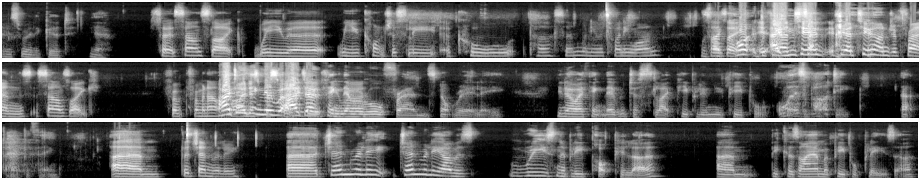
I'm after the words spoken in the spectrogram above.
It was really good. Yeah. So it sounds like were you uh, were you consciously a cool person when you were twenty one? Sounds I like con- if you had you two sa- if you had two hundred friends, it sounds like from from an I don't think they were. I don't think they were all friends. Not really. You know, I think they were just like people who knew people. Oh, there's a party. That type of thing. Um, But generally, Uh, generally, generally, I was reasonably popular um, because I am a people pleaser,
